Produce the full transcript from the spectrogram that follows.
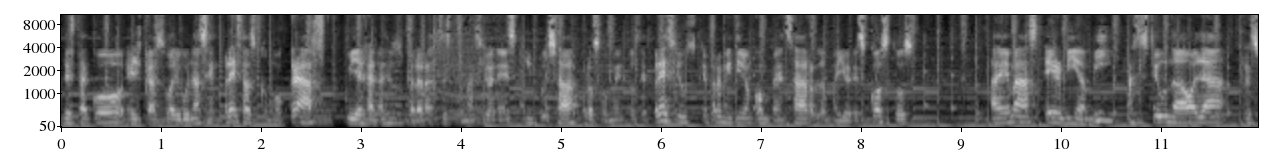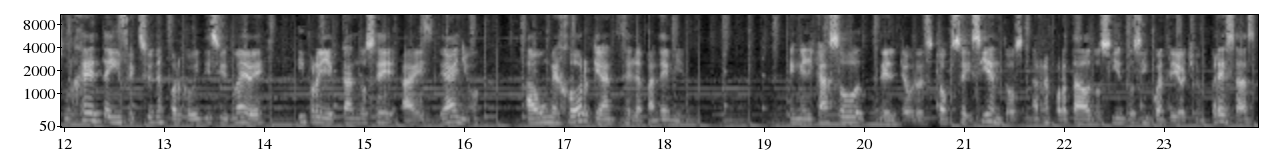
destacó el caso de algunas empresas como Kraft, cuyas ganancias superaron las estimaciones impulsadas por los aumentos de precios que permitieron compensar los mayores costos. Además, Airbnb asistió a una ola resurgente de infecciones por COVID-19 y proyectándose a este año aún mejor que antes de la pandemia. En el caso del Eurostock 600, ha reportado 258 empresas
